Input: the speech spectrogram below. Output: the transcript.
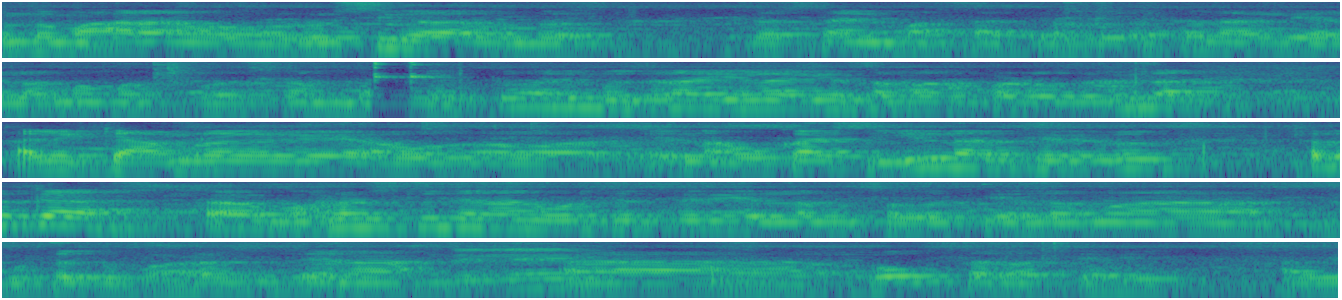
ಒಂದು ಮಹಾರ ಋಷಿಗಳ ಒಂದು ಇಲ್ಲಿ ಮಾಡ್ತಾ ಇರ್ತೀವಿ ಯಾಕಂದ್ರೆ ಅಲ್ಲಿ ಎಲ್ಲಮ್ಮ ಮತ್ತು ಬಗ್ಗೆ ಇತ್ತು. ಅಲ್ಲಿ ಮುಜರಾಯಿ ಇಲಾಖೆ ಸಂಬಂಧಪಡೋದ್ರಿಂದ ಅಲ್ಲಿ ಕ್ಯಾಮ್ರಾಗೆ ಏನು ಅವಕಾಶ ಇಲ್ಲ ಅಂತ ಹೇಳಿದ್ರು. ಅದಕ್ಕೆ ಬಹಳಷ್ಟು ಜನ ನೋಡ್ತಿರ್ತೀರಿ. ಎಲ್ಲಮ್ಮ ಸವತಿ ಎಲ್ಲಮ್ಮ ಗುಡ್ಡಕ್ಕೆ ಬಹಳಷ್ಟು ಜನ ಹೋಗ್ತಾರೆ ಅಂತ ಹೇಳಿ ಅದು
